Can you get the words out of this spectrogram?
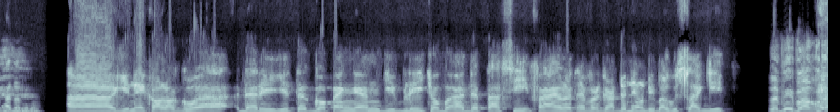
Ada Eh, gini kalau gua dari gitu gue pengen Ghibli coba adaptasi Violet Evergarden yang lebih bagus lagi. Lebih bagus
